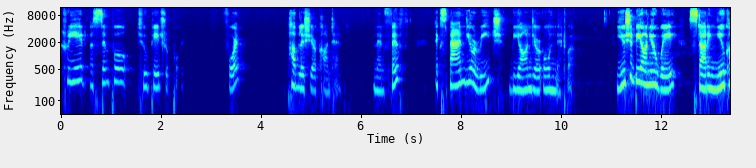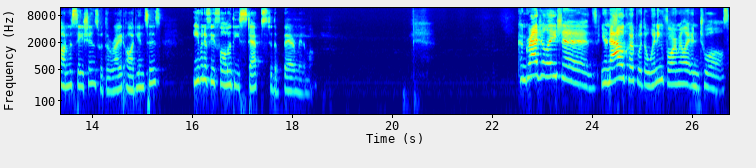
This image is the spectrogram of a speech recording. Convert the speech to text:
create a simple two-page report. Fourth, publish your content. And then fifth, expand your reach beyond your own network. You should be on your way starting new conversations with the right audiences, even if you follow these steps to the bare minimum. Congratulations! You're now equipped with a winning formula and tools.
